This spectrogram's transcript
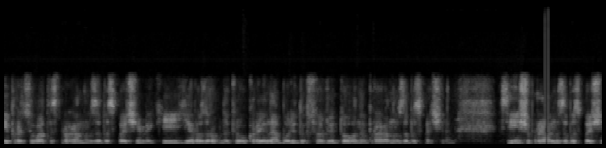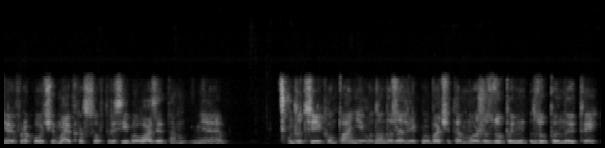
і працювати з програмним забезпеченням, які є розробники України або Linux орієнтованим програмним забезпеченням. Всі інші програмні забезпечення, враховуючи Microsoft при всій повазі, там е, до цієї компанії, вона, на жаль, як ви бачите, може зупин- зупинити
